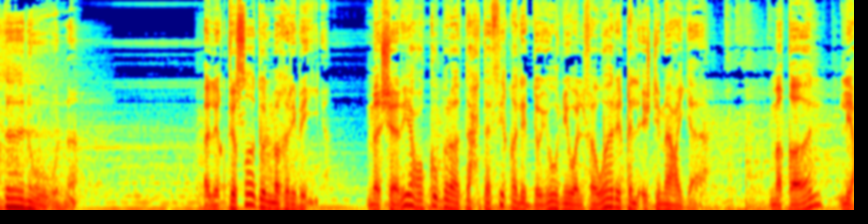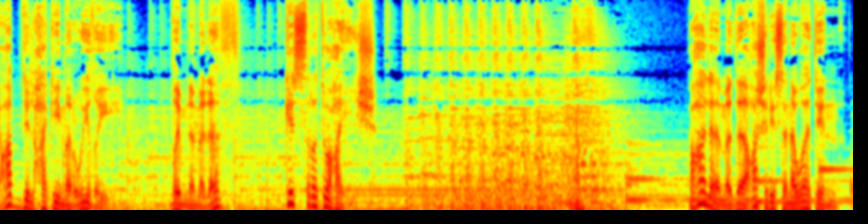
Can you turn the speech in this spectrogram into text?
صدانون الاقتصاد المغربي. مشاريع كبرى تحت ثقل الديون والفوارق الاجتماعية. مقال لعبد الحكيم الرويضي. ضمن ملف كسرة عيش. على مدى عشر سنوات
